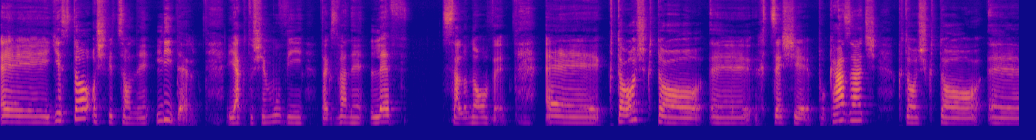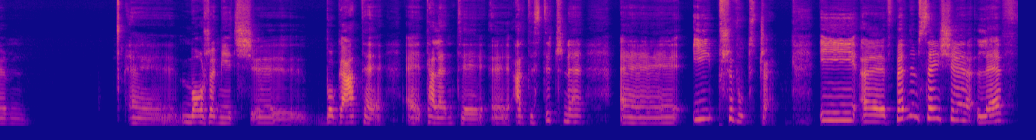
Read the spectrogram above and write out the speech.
E, Jest to oświecony lider. Jak to się mówi, tak zwany lew salonowy. E, Ktoś, kto e, chce się pokazać, ktoś, kto em, e, może mieć e, bogate e, talenty e, artystyczne e, i przywódcze. I e, w pewnym sensie lew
